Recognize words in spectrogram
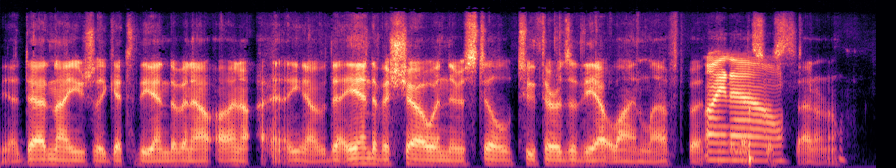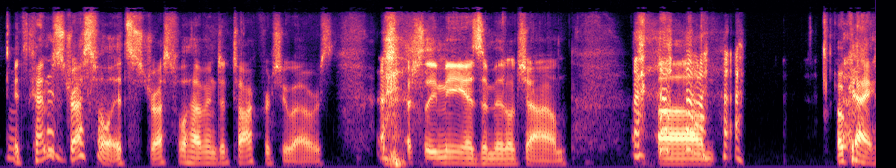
yeah, Dad and I usually get to the end of an out, uh, you know, the end of a show, and there's still two thirds of the outline left. But I know. Just, I don't know. That's it's kind good. of stressful. It's stressful having to talk for two hours, especially me as a middle child. Um, okay.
